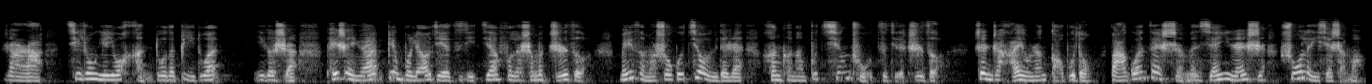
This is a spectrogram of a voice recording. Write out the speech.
然而啊，其中也有很多的弊端，一个是陪审员并不了解自己肩负了什么职责，没怎么受过教育的人很可能不清楚自己的职责。甚至还有人搞不懂法官在审问嫌疑人时说了一些什么，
